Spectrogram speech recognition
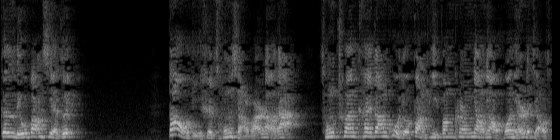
跟刘邦谢罪，到底是从小玩到大，从穿开裆裤就放屁崩坑尿尿和泥的交情，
